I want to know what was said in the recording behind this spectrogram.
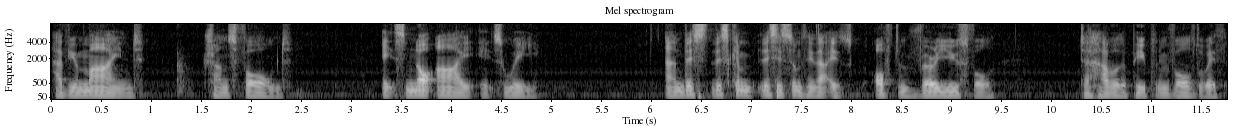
have your mind transformed. It's not I, it's we. And this, this, can, this is something that is often very useful to have other people involved with.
